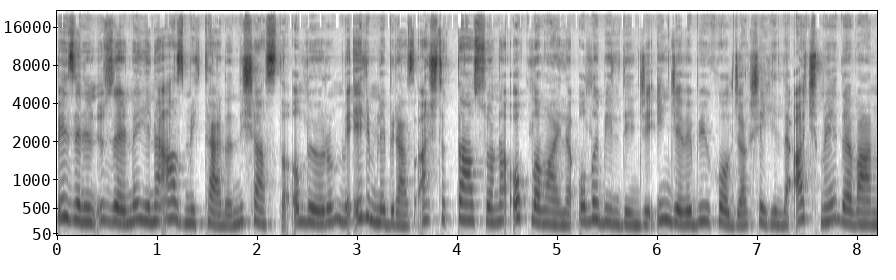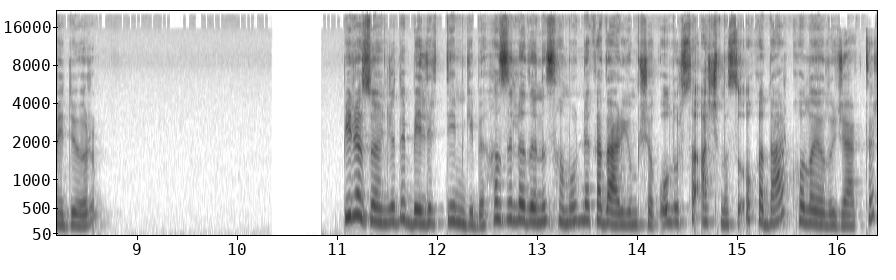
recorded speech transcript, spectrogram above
Bezenin üzerine yine az miktarda nişasta alıyorum ve elimle biraz açtıktan sonra oklavayla olabildiğince ince ve büyük olacak şekilde açmaya devam ediyorum. Biraz önce de belirttiğim gibi hazırladığınız hamur ne kadar yumuşak olursa açması o kadar kolay olacaktır.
